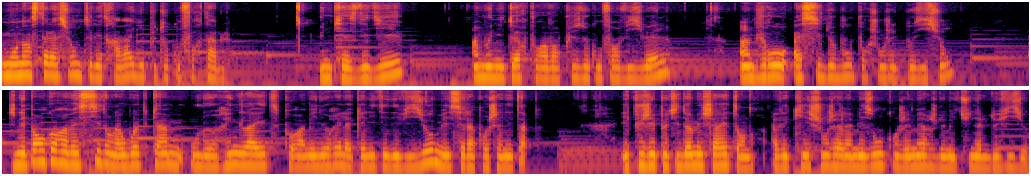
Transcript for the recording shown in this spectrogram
Mon installation de télétravail est plutôt confortable. Une pièce dédiée, un moniteur pour avoir plus de confort visuel, un bureau assis debout pour changer de position. Je n'ai pas encore investi dans la webcam ou le ring light pour améliorer la qualité des visios, mais c'est la prochaine étape. Et puis j'ai Petit Dom et Cher et Tendre, avec qui échanger à la maison quand j'émerge de mes tunnels de visio.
